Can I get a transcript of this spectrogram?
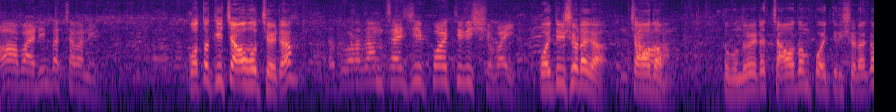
হ্যাঁ ভাই ডিম বাচ্চা রানি কত কি চাওয়া হচ্ছে এটা? তোমার দাম চাইছি পঁয়ত্রিশশো ভাই। পঁয়ত্রিশশো টাকা চাওয়া চাওয়া দাম। তো বন্ধুরা এটা চাওয়া দাম পঁয়ত্রিশশো টাকা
